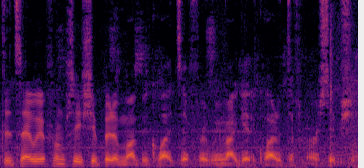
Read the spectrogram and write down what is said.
did say we're from Sea Shepherd, it might be quite different. We might get quite a different reception.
